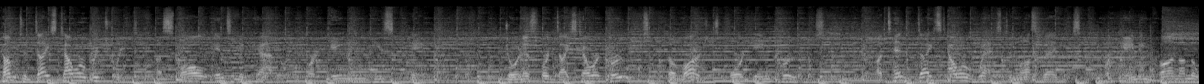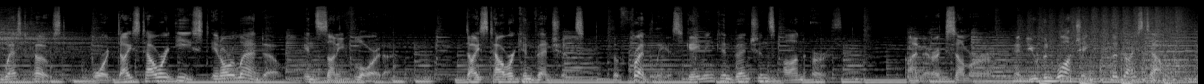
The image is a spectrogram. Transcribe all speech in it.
Come to Dice Tower Retreat, a small, intimate gathering where gaming is king. Join us for Dice Tower Cruise, the largest board game cruise. Attend Dice Tower West in Las Vegas for gaming fun on the West Coast, or Dice Tower East in Orlando, in sunny Florida. Dice Tower Conventions, the friendliest gaming conventions on Earth. I'm Eric Summerer, and you've been watching The Dice Tower.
